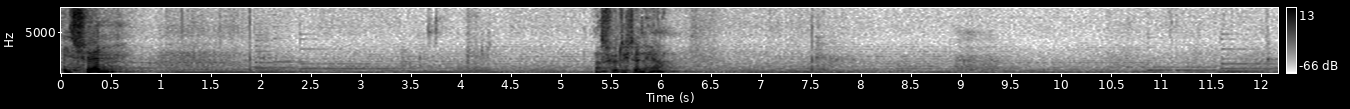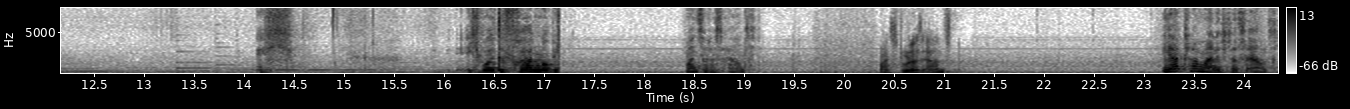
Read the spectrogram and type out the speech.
ist schön. Was führt dich denn her? Ich. Ich wollte fragen, ob ich. Meinst du das ernst? Meinst du das ernst? Ja, klar meine ich das ernst.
